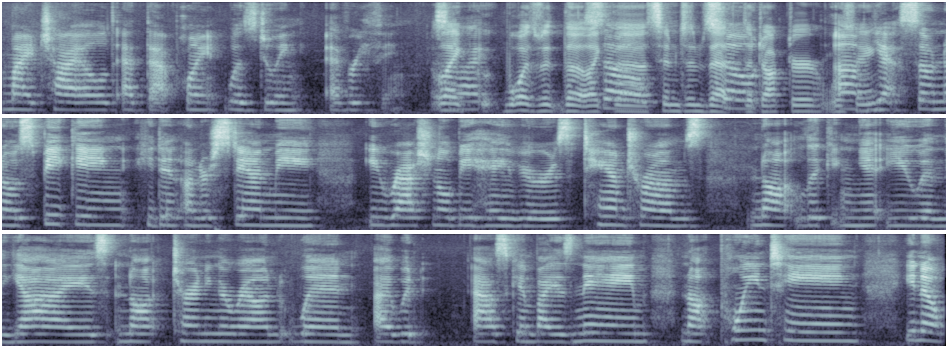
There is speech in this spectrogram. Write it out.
my child at that point was doing everything. So like I- was it the like the symptoms that the doctor was um, saying? Yes, so no speaking, he didn't understand me, irrational behaviors, tantrums, not looking at you in the eyes, not turning around when I would ask him by his name, not pointing. You know,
